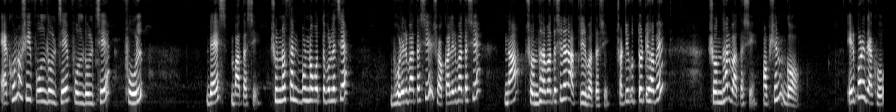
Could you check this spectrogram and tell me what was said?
এখনও সেই ফুল দুলছে ফুল দুলছে, ফুল, ড্যাশ বাতাসে। শূন্যস্থান পূর্ণ করতে বলেছে। ভোরের বাতাসে, সকালের বাতাসে, না, সন্ধ্যার বাতাসে না রাত্রির বাতাসে? সঠিক উত্তরটি হবে সন্ধ্যার বাতাসে অপশন গ। এরপরে দেখো,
